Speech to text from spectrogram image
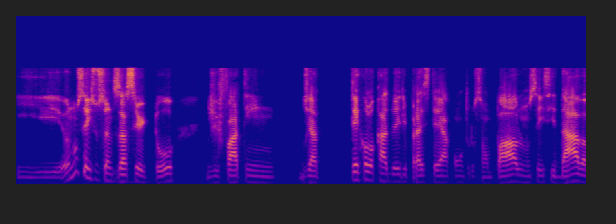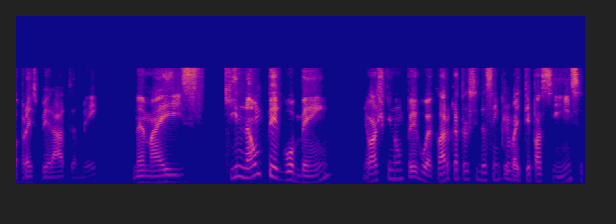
E eu não sei se o Santos acertou, de fato, em já ter colocado ele para estrear contra o São Paulo, não sei se dava para esperar também, né, mas que não pegou bem, eu acho que não pegou. É claro que a torcida sempre vai ter paciência,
